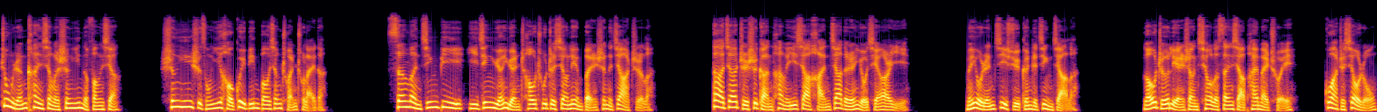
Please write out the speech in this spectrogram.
众人看向了声音的方向，声音是从一号贵宾包厢传出来的。三万金币已经远远超出这项链本身的价值了。大家只是感叹了一下喊价的人有钱而已。没有人继续跟着竞价了。老者脸上敲了三下拍卖锤，挂着笑容。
